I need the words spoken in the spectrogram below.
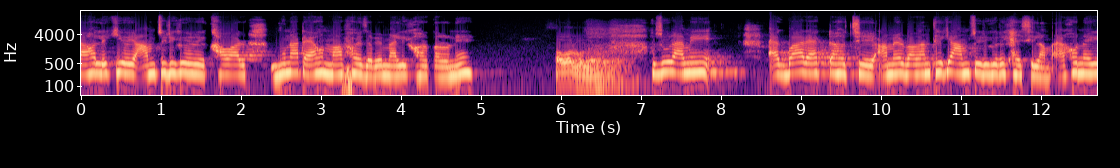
তাহলে কি ওই আম চুরি করে খাওয়ার গুণাটা এখন মাফ হয়ে যাবে মালিক হওয়ার কারণে? আবার বলেন। হুজুর আমি একবার একটা হচ্ছে আমের বাগান থেকে আম চুরি করে খাইছিলাম। এখন এই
